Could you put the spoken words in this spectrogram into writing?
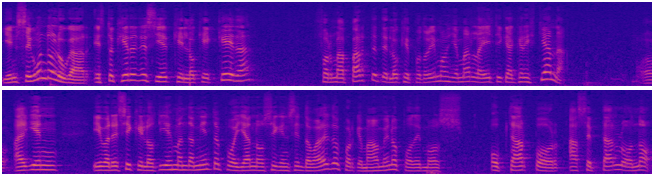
Y en segundo lugar, esto quiere decir que lo que queda forma parte de lo que podríamos llamar la ética cristiana. Alguien iba a decir que los diez mandamientos pues ya no siguen siendo válidos porque más o menos podemos optar por aceptarlo o no,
